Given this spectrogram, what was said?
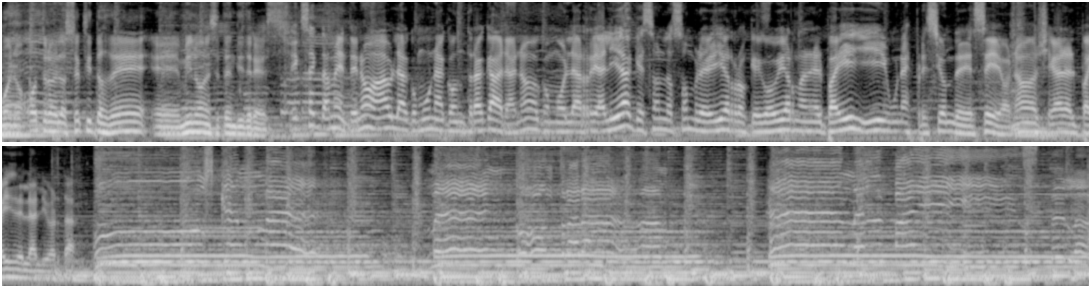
Bueno, otro de los éxitos de eh, 1973. Exactamente, ¿no? Habla como una contracara, ¿no? Como la realidad que son los hombres de hierro que gobiernan el país y una expresión de deseo, ¿no? Llegar al país de la libertad. Búsquenme, me encontrarán en el país de la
